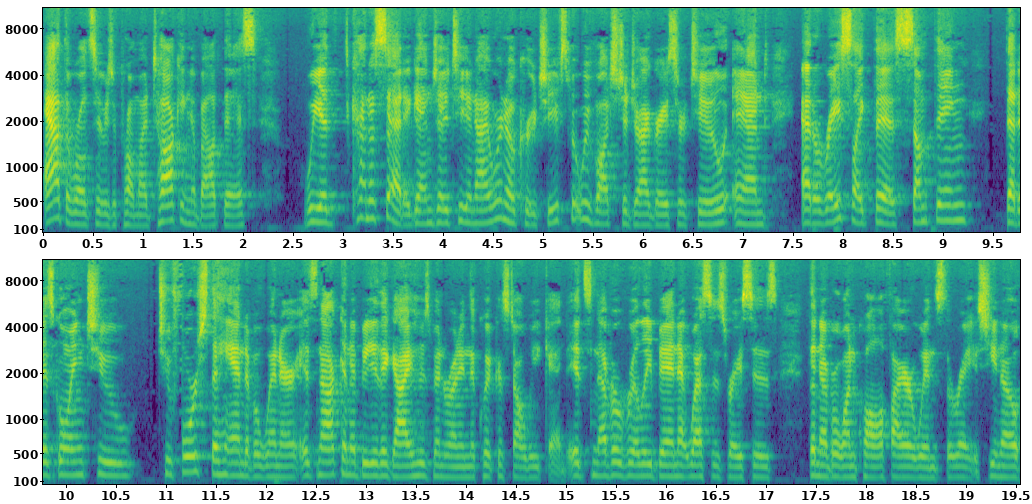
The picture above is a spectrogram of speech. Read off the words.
at the World Series of Pro Mod talking about this we had kind of said again, JT and I were no crew chiefs, but we've watched a drag race or two. And at a race like this, something that is going to to force the hand of a winner is not going to be the guy who's been running the quickest all weekend. It's never really been at Wes's races the number one qualifier wins the race. You know,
